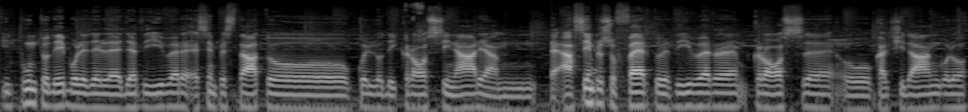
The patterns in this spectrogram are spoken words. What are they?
il punto debole del, del, River è sempre stato quello dei cross in area, mm, ha sempre sofferto il River cross o calci d'angolo.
